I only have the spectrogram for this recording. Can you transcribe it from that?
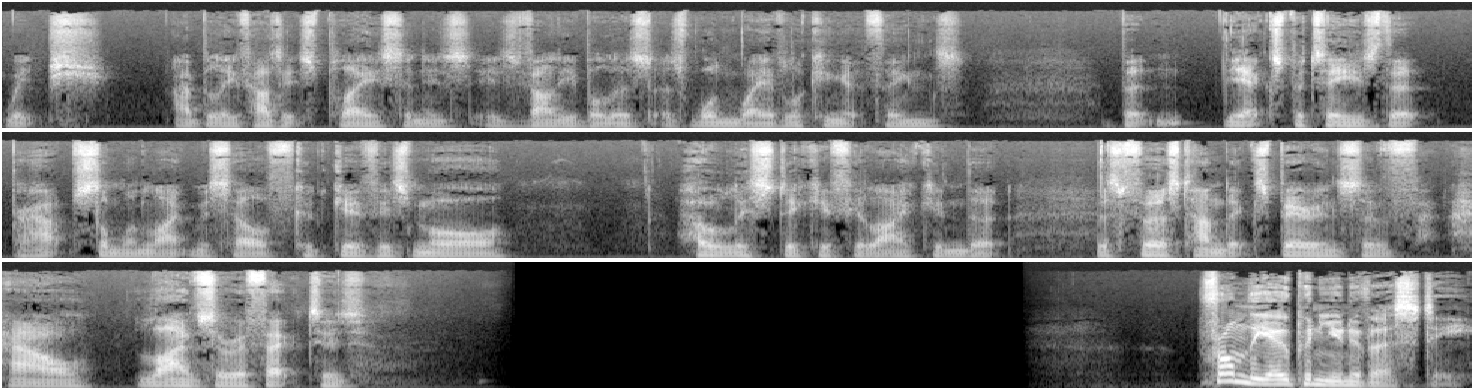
which I believe has its place and is, is valuable as, as one way of looking at things. But the expertise that perhaps someone like myself could give is more holistic, if you like, in that there's first hand experience of how lives are affected. From the Open University.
